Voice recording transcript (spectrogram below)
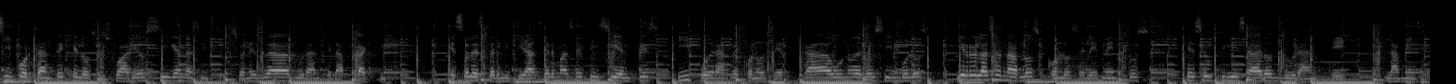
Es importante que los usuarios sigan las instrucciones dadas durante la práctica. Esto les permitirá ser más eficientes y podrán reconocer cada uno de los símbolos y relacionarlos con los elementos que se utilizaron durante la misma.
